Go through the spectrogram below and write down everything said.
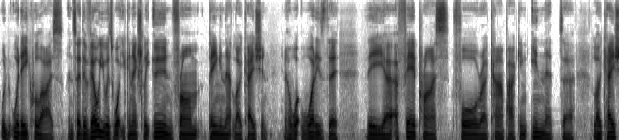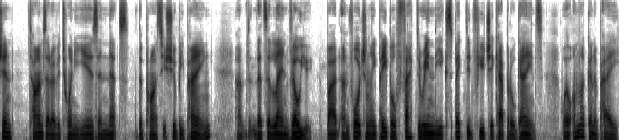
would would equalize, and so the value is what you can actually earn from being in that location. You know what what is the the uh, a fair price for uh, car parking in that uh, location times that over 20 years and that's the price you should be paying. Um, th- that's the land value. But unfortunately people factor in the expected future capital gains. Well i'm not going to pay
